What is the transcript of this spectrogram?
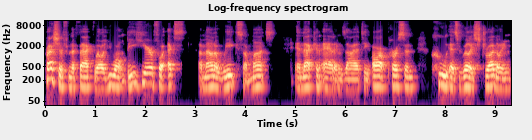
pressure from the fact, well, you won't be here for X amount of weeks or months, and that can add anxiety, or a person who is really struggling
